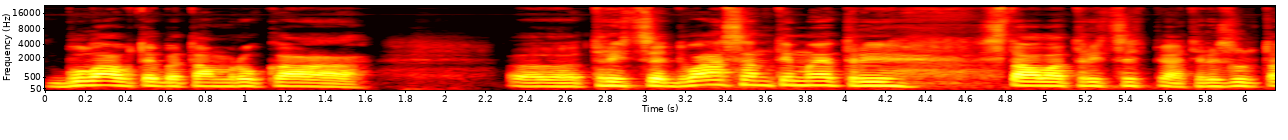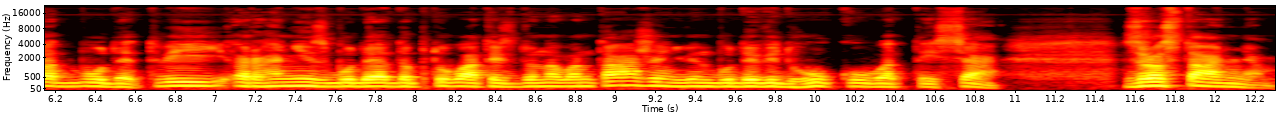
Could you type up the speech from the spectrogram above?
Була у тебе там рука е, 32 см, стала 35. Результат буде. Твій організм буде адаптуватись до навантажень, він буде відгукуватися зростанням.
